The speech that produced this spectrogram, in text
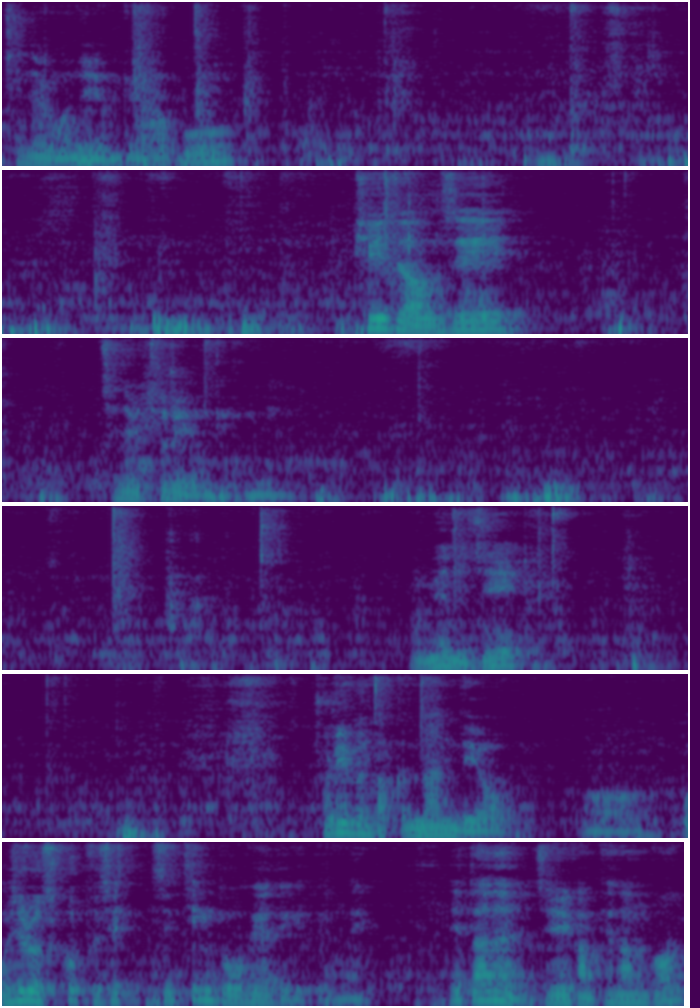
채널 1을 연결하고 필드 아웃에 채널 2를 연결합니다. 그러면 이제 조립은 다 끝났는데요. 어, 오실로스코프 세, 세팅도 해야 되기 때문에 일단은 제일 간편한 건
